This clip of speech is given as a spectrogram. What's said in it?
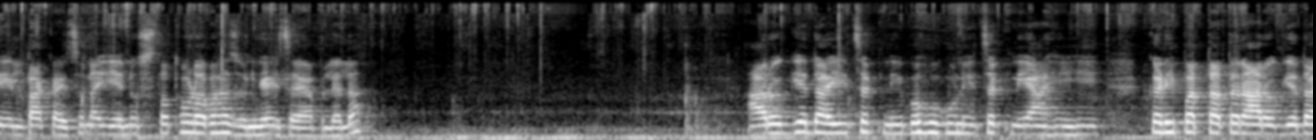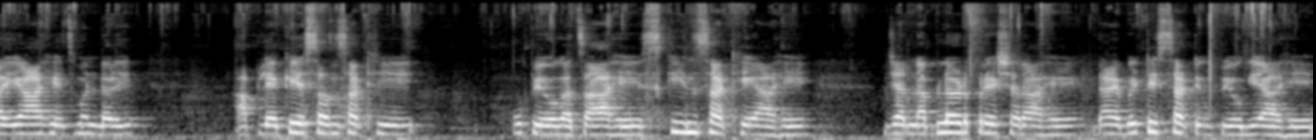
तेल टाकायचं नाही आहे नुसतं थोडा भाजून घ्यायचं आहे आपल्याला. आरोग्यदायी चटणी बहुगुणी चटणी आहे ही. कढीपत्ता तर आरोग्यदायी आहेच मंडळी. आपल्या केसांसाठी उपयोगाचा आहे स्किनसाठी आहे ज्यांना ब्लड प्रेशर आहे डायबिटीससाठी उपयोगी आहे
